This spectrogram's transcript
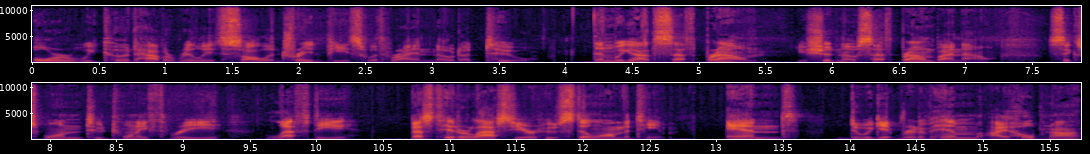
or we could have a really solid trade piece with Ryan Noda too. Then we got Seth Brown. You should know Seth Brown by now. 6'1, 223, lefty, best hitter last year who's still on the team. And do we get rid of him? I hope not.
